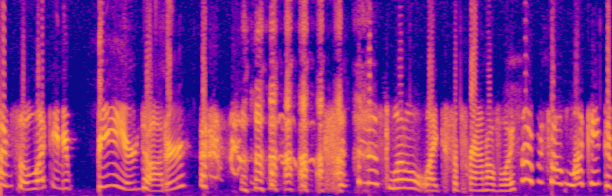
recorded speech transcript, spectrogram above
I'm so lucky to be your daughter. and this little, like, soprano voice, I'm so lucky to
